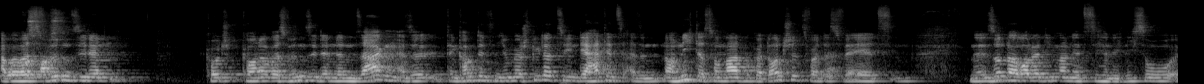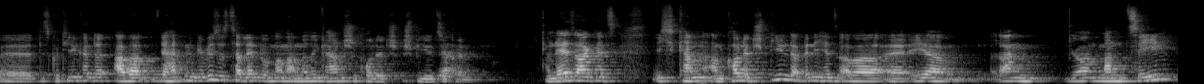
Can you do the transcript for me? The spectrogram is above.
Aber was, was würden Sie denn, Coach Corner, was würden Sie denn dann sagen? Also, dann kommt jetzt ein junger Spieler zu Ihnen, der hat jetzt also noch nicht das Format Luka Doncic, weil das wäre jetzt eine Sonderrolle, die man jetzt sicherlich nicht so äh, diskutieren könnte, aber der hat ein gewisses Talent, um am amerikanischen College spielen zu können. Und der sagt jetzt, ich kann am College spielen, da bin ich jetzt aber äh, eher Rang ja, Mann 10.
